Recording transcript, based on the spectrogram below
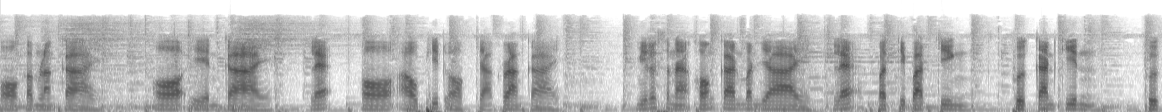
ออกกำลังกาย อเอนกาย และ อเอาพิษออกจากร่างกาย มีลักษณะของการบรรยายและปฏิบัติจริง ฝึกการกิน ฝึก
